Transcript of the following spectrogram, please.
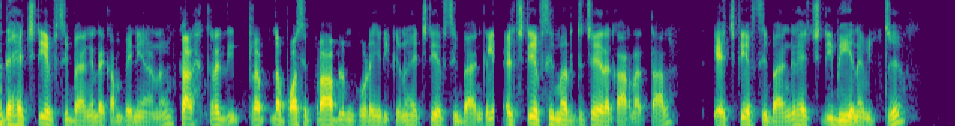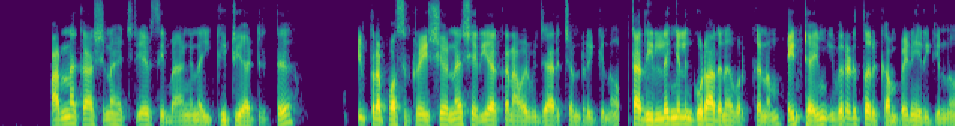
ഇത് എച്ച് ഡി എഫ് സി ബാങ്കിന്റെ കമ്പനിയാണ്. ക്രെഡിറ്റ് ഡെപ്പോസിറ്റ് പ്രോബ്ലം കൂടെ ഇരിക്കുന്നു എച്ച് ഡി എഫ് സി ബാങ്കിൽ. H D F C merge ചെയ്ത കാരണത്താൽ H D F C bank H D ബിയെ വിറ്റ് പറഞ്ഞ കാശിനെ എച്ച് ഡി എഫ് സി ബാങ്കിനെ ഇക്വിറ്റി ആയിട്ടിട്ട് ഡെപ്പോസിറ്റ് റേഷ്യോനെ ശരിയാക്കാൻ അവർ വിചാരിച്ചുകൊണ്ടിരിക്കുന്നു അതില്ലെങ്കിലും കൂടെ അതിനെ വെക്കണം ഈ ടൈം ഇവരുടെ ഒരു കമ്പനി ഇരിക്കുന്നു.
